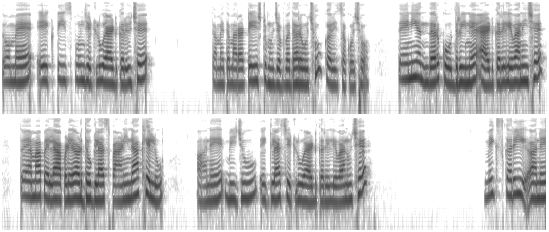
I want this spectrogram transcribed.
તો મેં એક ટીસ્પૂન જેટલું એડ કર્યું છે. તમે તમારા ટેસ્ટ મુજબ વધારે ઓછું કરી શકો છો. તેની અંદર કોદરીને એડ કરી લેવાની છે. તો એમાં પહેલાં આપણે અડધો ગ્લાસ પાણી નાખેલું અને બીજું એક ગ્લાસ જેટલું એડ કરી લેવાનું છે. મિક્સ કરી અને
